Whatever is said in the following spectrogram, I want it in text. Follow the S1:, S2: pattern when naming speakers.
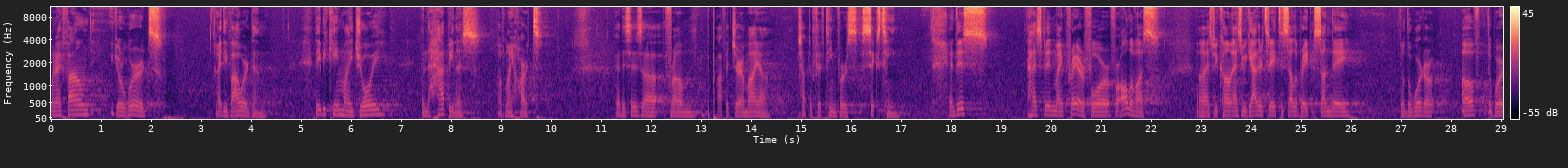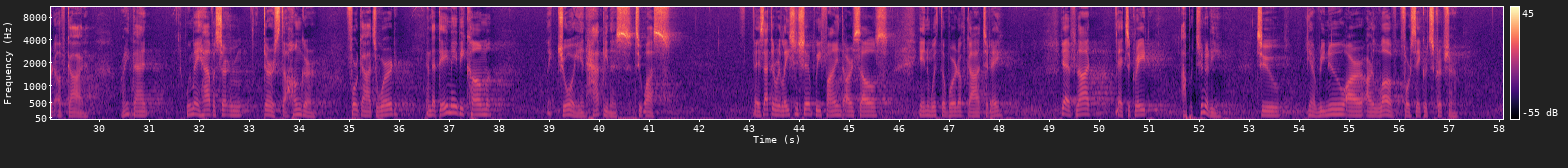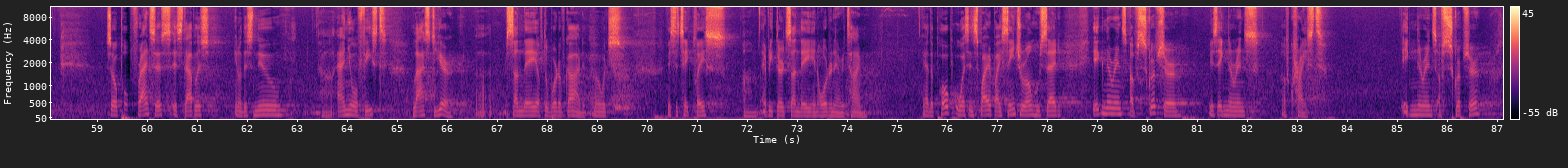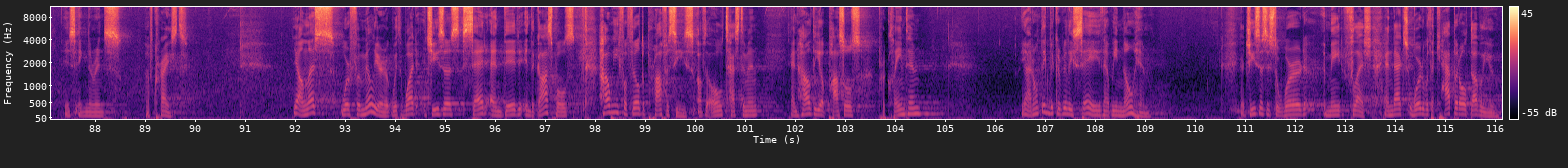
S1: When I found your words, I devoured them. They became my joy and the happiness of my heart. Yeah, this is uh, from the prophet Jeremiah, chapter 15, verse 16. And this has been my prayer for, for all of us uh, as we come as we gather today to celebrate Sunday of the word of the word of God, right? That we may have a certain thirst, a hunger for God's word, and that they may become like joy and happiness to us. Is that the relationship we find ourselves in with the Word of God today? Yeah, if not, yeah, it's a great opportunity to yeah, renew our, our love for sacred scripture. So Pope Francis established you know, this new uh, annual feast last year, uh, Sunday of the Word of God, uh, which is to take place um, every third Sunday in ordinary time. Yeah, the Pope was inspired by Saint Jerome, who said, Ignorance of Scripture is ignorance of Christ. Ignorance of Scripture is ignorance of Christ. Yeah, unless we're familiar with what Jesus said and did in the Gospels, how he fulfilled the prophecies of the Old Testament, and how the apostles proclaimed him, yeah, I don't think we could really say that we know him. Jesus is the Word made flesh, and that's Word with a capital W.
